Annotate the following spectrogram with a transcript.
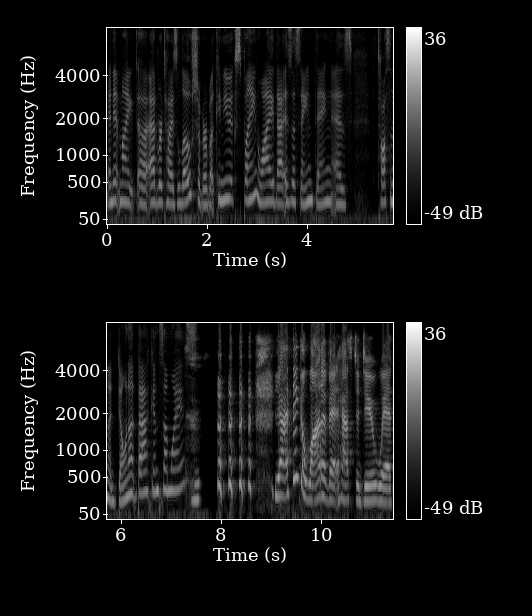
and it might uh, advertise low sugar. But can you explain why that is the same thing as tossing a donut back in some ways? yeah, I think a lot of it has to do with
